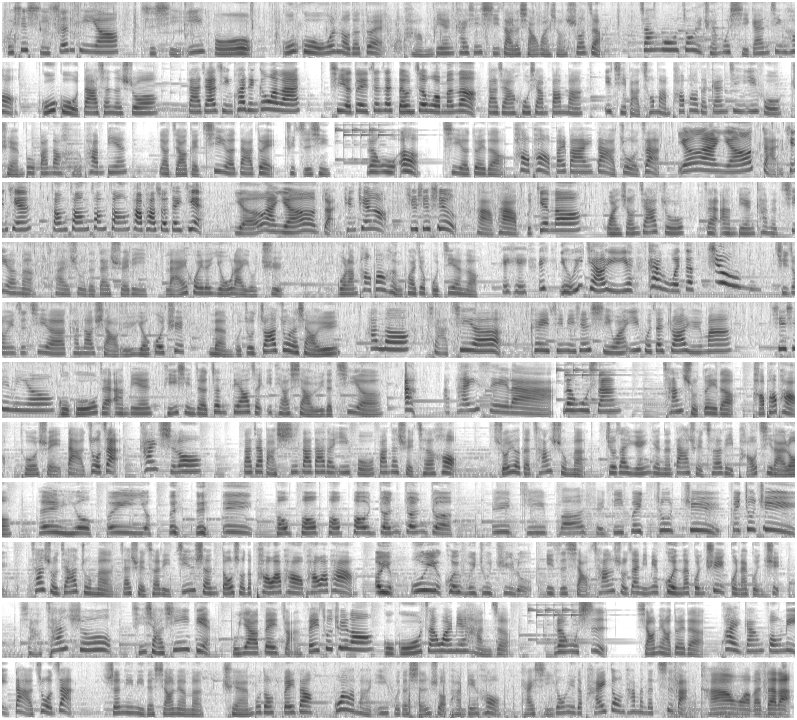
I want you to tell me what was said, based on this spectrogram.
不是洗身体哦，是洗衣服。鼓鼓温柔地对旁边开心洗澡的小浣熊说着。脏污终于全部洗干净后，鼓鼓大声地说。大家请快点跟我来，企鹅队正在等着我们呢。大家互相帮忙，一起把充满泡泡的干净衣服全部搬到河畔边，要交给企鹅大队去执行任务二：企鹅队的泡泡拜拜大作战。游啊游，转圈圈，冲冲冲冲，泡泡说再见。游啊游，转圈圈哦，咻咻咻，泡泡不见喽。浣熊家族在岸边看着企鹅们快速的在水里来回的游来游去，果然泡泡很快就不见了。嘿嘿，哎，有一条鱼耶，看我的！咻！其中一只企鹅看到小鱼游过去，忍不住抓住了小鱼。Hello，小企鹅，可以请你先洗完衣服再抓鱼吗？谢谢你哦。姑姑在岸边提醒着正叼着一条小鱼的企鹅。啊啊拍谢啦！任务三，仓鼠队的跑跑跑脱水大作战开始喽！大家把湿哒哒的衣服放在水车后，所有的仓鼠们就在远远的大水车里跑起来喽！嘿呦嘿呦嘿嘿嘿，跑跑跑跑转转转。一起把水滴飞出去，飞出去！仓鼠家族们在水车里精神抖擞的跑啊跑，跑啊跑。哎呀，我也快飞出去了！一只小仓鼠在里面滚来滚去，滚来滚去。小仓鼠，请小心一点，不要被转飞出去喽！咕咕在外面喊着。任务是：小鸟队的快干风力大作战。森林里的小鸟们全部都飞到挂满衣服的绳索旁边后，开始用力的拍动它们的翅膀。看我们的了，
